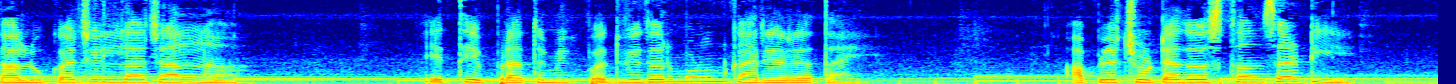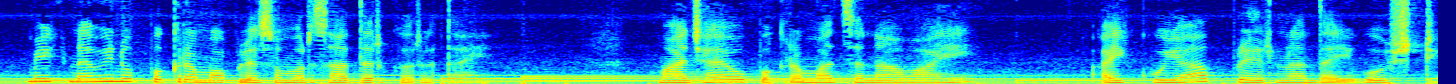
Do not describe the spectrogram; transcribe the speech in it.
तालुका जिल्हा जालना येथे प्राथमिक पदवीधर म्हणून कार्यरत आहे. आपल्या छोट्या दोस्तांसाठी मी एक नवीन उपक्रम आपल्यासमोर सादर करत आहे. माझ्या या उपक्रमाचं नाव आहे ऐकूया प्रेरणादायी गोष्टी.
